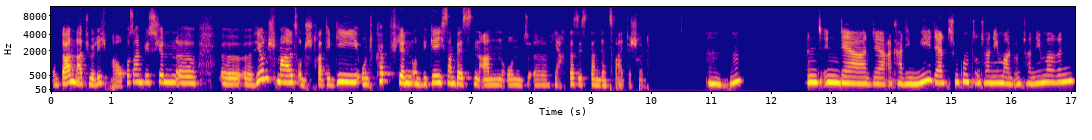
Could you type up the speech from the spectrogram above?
Und dann natürlich braucht es ein bisschen äh, äh, Hirnschmalz und Strategie und Köpfchen und wie gehe ich es am besten an. Und äh, ja, das ist dann der zweite Schritt. Mhm. Und in der, der Akademie der Zukunftsunternehmer und Unternehmerinnen,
